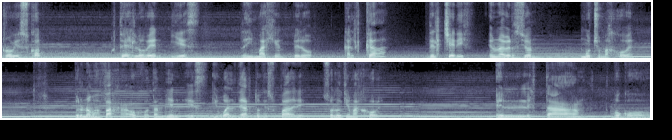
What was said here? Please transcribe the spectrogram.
Robbie Scott. Ustedes lo ven y es la imagen, pero calcada, del sheriff en una versión mucho más joven. Pero no más baja, ojo, también es igual de alto que su padre, solo que más joven. Él está un poco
